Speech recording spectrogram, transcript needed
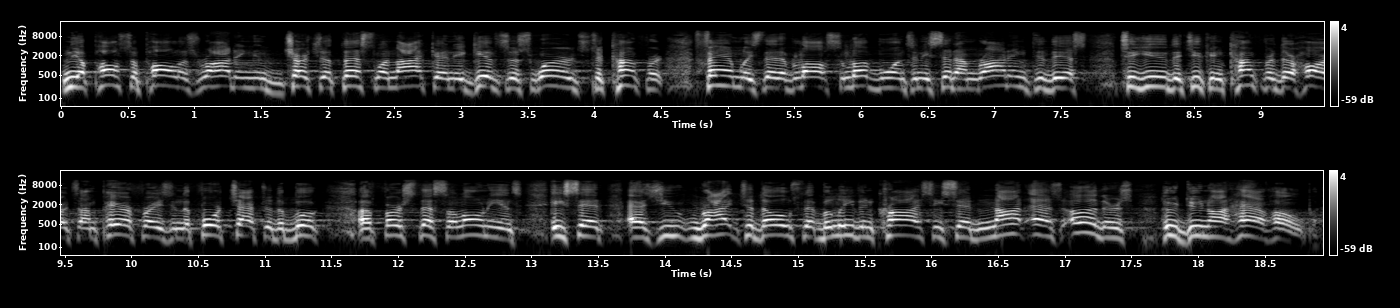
And the Apostle Paul is writing in the church at Thessalonica, and he gives us words to comfort families that have lost loved ones. And he said, I'm writing to this to you that you can comfort their hearts. I'm paraphrasing the fourth chapter of the book of First Thessalonians. He said, As you write to those that believe in Christ, he said, not as others who do not have hope.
